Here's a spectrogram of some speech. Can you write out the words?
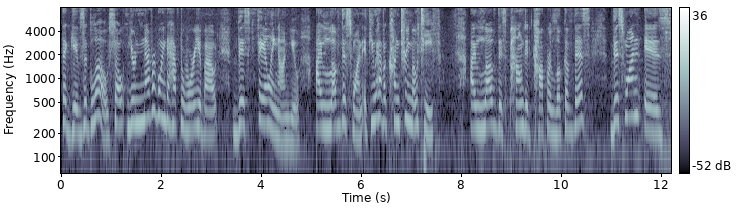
that gives a glow. So you're never going to have to worry about this failing on you. I love this one. If you have a country motif, I love this pounded copper look of this. This one is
